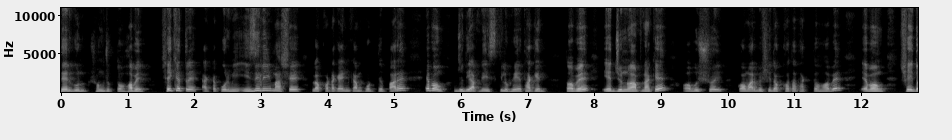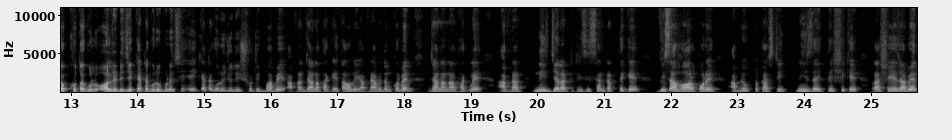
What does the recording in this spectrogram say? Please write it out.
দেড় গুণ সংযুক্ত হবে। সেই ক্ষেত্রে একটা কর্মী ইজিলি মাসে লক্ষ টাকা ইনকাম করতে পারে এবং যদি আপনি স্কিল হয়ে থাকেন, তবে এর জন্য আপনাকে অবশ্যই কম আর বেশি দক্ষতা থাকতে হবে এবং সেই দক্ষতাগুলো অলরেডি যে ক্যাটাগরি বলেছি, এই ক্যাটাগরি যদি সঠিকভাবে আপনার জানা থাকে তাহলে আপনি আবেদন করবেন। জানা না থাকলে আপনার নিজ জেলা টিটিসি সেন্টার থেকে ভিসা হওয়ার পরে আপনি উক্ত কাজটি নিজ দায়িত্বে শিখে রাশিয়া যাবেন।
